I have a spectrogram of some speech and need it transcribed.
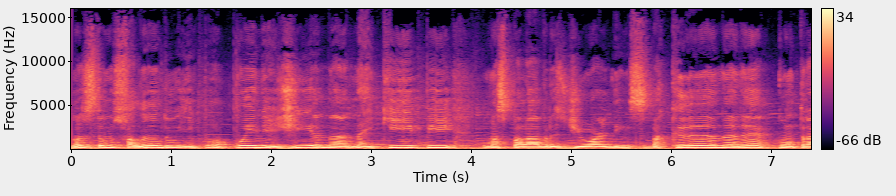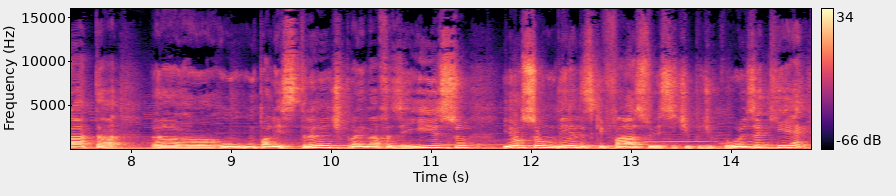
nós estamos falando em pôr energia na, na equipe, umas palavras de ordens bacana, né? Contrata uh, um, um, palestrante para ir lá fazer isso Eu sou um deles que faço esse tipo de coisa, que é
